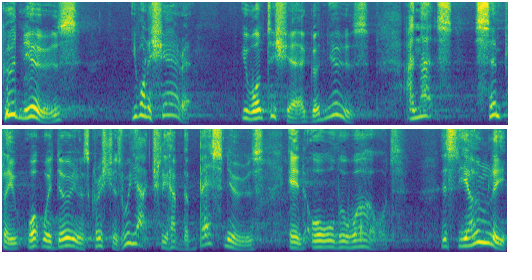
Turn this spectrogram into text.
good news, you want to share it. You want to share good news. And that's simply what we're doing as Christians. We actually have the best news in all the world. It's the only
